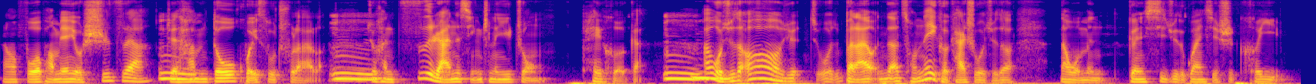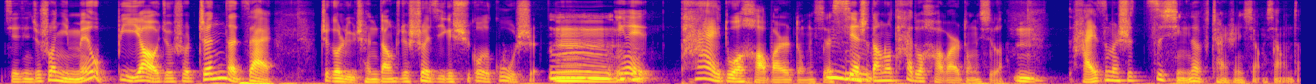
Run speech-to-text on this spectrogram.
然后佛旁边有狮子呀、这嗯他们都回溯出来了，嗯，就很自然的形成了一种配合感。嗯啊，我觉得哦，原我本来那从那一刻开始，我觉得那我们跟戏剧的关系是可以接近，就说你没有必要，就是说真的在这个旅程当中就设计一个虚构的故事，嗯，因为太多好玩的东西了，嗯现实当中太多好玩的东西了，嗯孩子们是自行的产生想象的，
